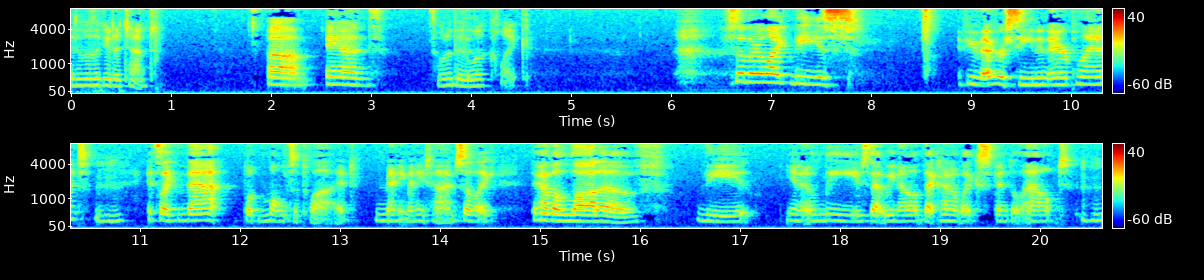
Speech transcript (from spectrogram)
It was a good attempt. um, and So what do they look like? so they're like these. If you've ever seen an air plant, Mm-hmm. it's like that but multiplied many many times so like they have a lot of the you know leaves that we know of that kind of like spindle out Mm-hmm.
